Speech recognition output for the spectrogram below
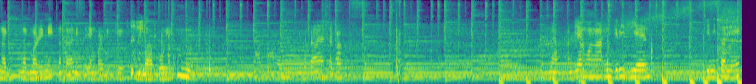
Nag, nag-marinate na sa ani sa iyang barbecue. Ang baboy. Ka na siya gagos. Iyang mga ingredients, ginisa mix.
